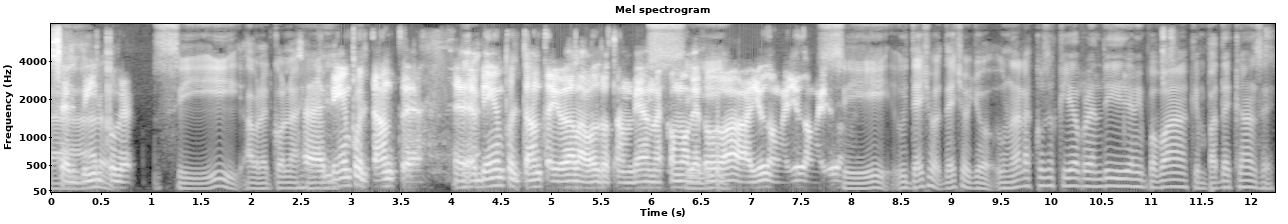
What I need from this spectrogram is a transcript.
servir, porque Sí, hablar con la gente. Es bien importante, es bien importante ayudar a otros también, no es como que todo, ah, ayudan, ayudan, ayudan. Sí, de hecho, de hecho, yo, una de las cosas que yo aprendí de mi papá, que en paz descanse,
